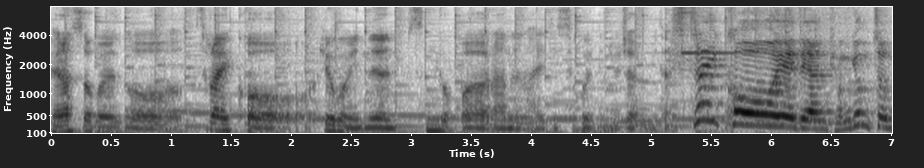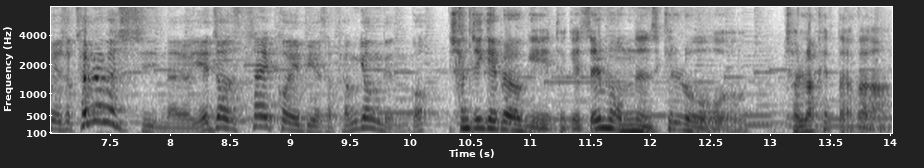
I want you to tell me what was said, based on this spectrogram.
베라 서버에서 스트라이커 키우고 있는 승교빠라는 아이디 쓰고 있는 유저입니다. 스트라이커에 대한 변경점에서 설명해 주실 수 있나요? 예전 스트라이커에 비해서 변경되는 거? 천지개벽이 되게 쓸모없는 스킬로 전락했다가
